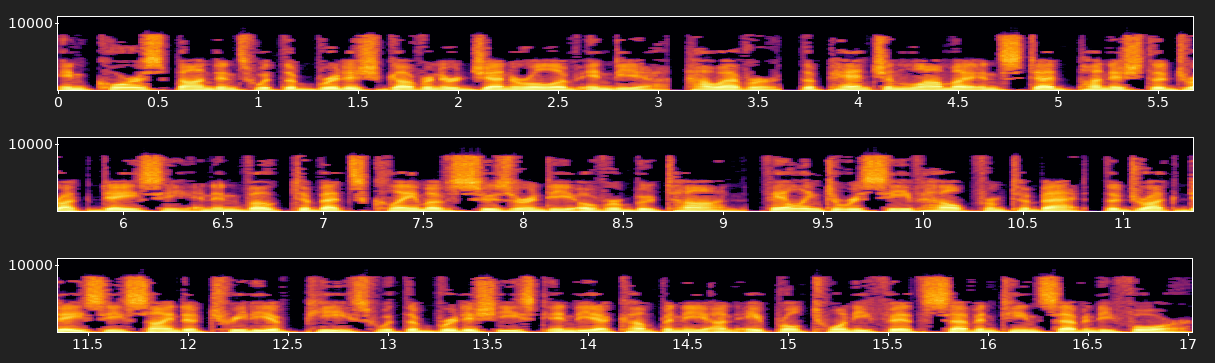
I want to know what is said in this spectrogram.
In correspondence with the British Governor-General of India, however, the Panchen Lama instead punished the Druk Desi and invoked Tibet's claim of suzerainty over Bhutan. Failing to receive help from Tibet, the Druk Desi signed a treaty of peace with the British East India Company on April 25, 1774.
